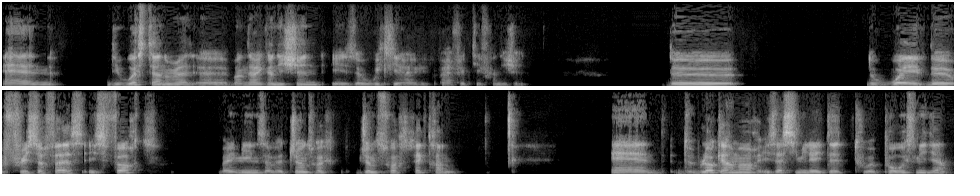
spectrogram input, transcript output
and the western uh, boundary condition is a weakly re reflective condition. The, the wave, the free surface is forced by means of a JONSWAP spectrum, and the block armor is assimilated to a porous media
